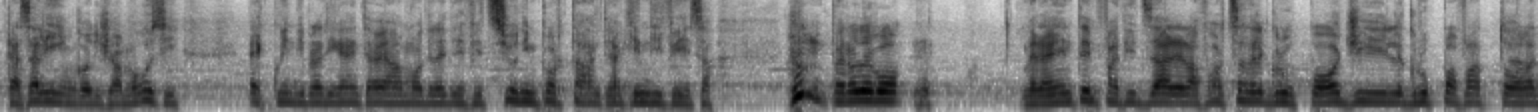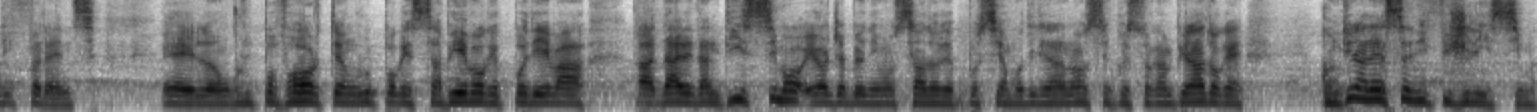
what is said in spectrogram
casalingo, diciamo così, e quindi praticamente avevamo delle defezioni importanti anche in difesa. Però devo veramente enfatizzare la forza del gruppo, oggi il gruppo ha fatto la differenza è un gruppo forte, un gruppo che sapevo che poteva eh, dare tantissimo e oggi abbiamo dimostrato che possiamo dire la nostra in questo campionato che continua ad essere difficilissimo.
